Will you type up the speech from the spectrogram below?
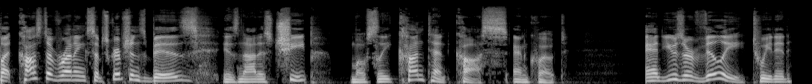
but cost of running subscriptions biz is not as cheap, mostly content costs, end quote. And user Villy tweeted,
